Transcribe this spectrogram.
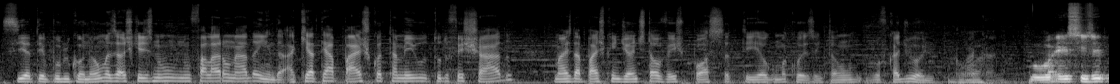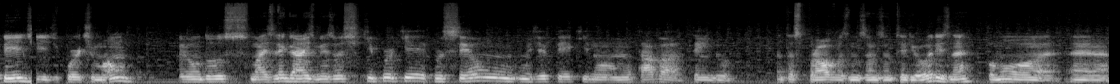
se ia ter público ou não, mas eu acho que eles não, não falaram nada ainda. Aqui até a Páscoa tá meio tudo fechado, mas da Páscoa em diante talvez possa ter alguma coisa. Então vou ficar de olho. Bacana. O- Esse GP de, de Portimão foi um dos mais legais mesmo. Acho que porque por ser um, um GP que não não tendo tantas provas nos anos anteriores, né? Como é,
